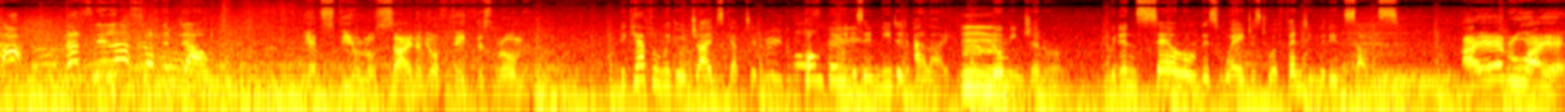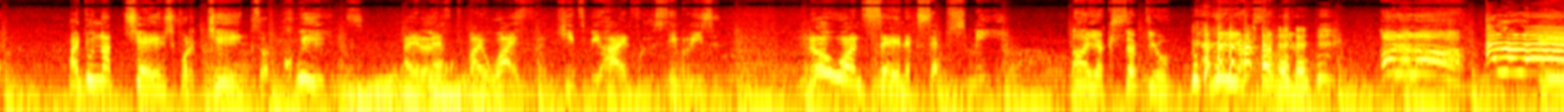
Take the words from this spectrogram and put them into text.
Ha! That's the last of them down! Yet still no sign of your faithless Roman. Be careful with your jibes, Captain. Pompey is a needed ally, and no hmm. mean general. We didn't sail all this way just to offend him with insults. I am who I am. I do not change for kings or queens. I left my wife and kids behind for the same reason. No one sane accepts me. I accept you. We accept you. Alala!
